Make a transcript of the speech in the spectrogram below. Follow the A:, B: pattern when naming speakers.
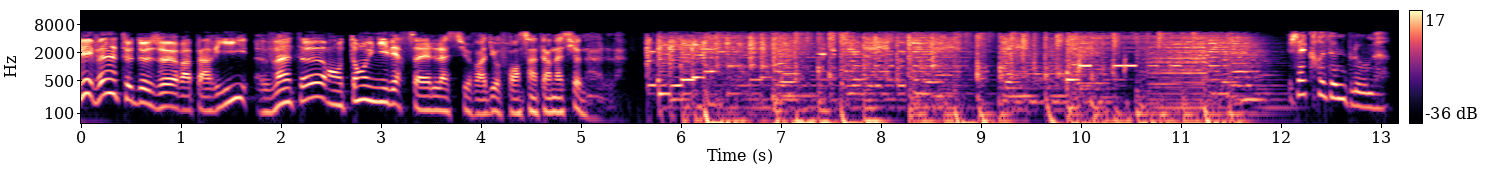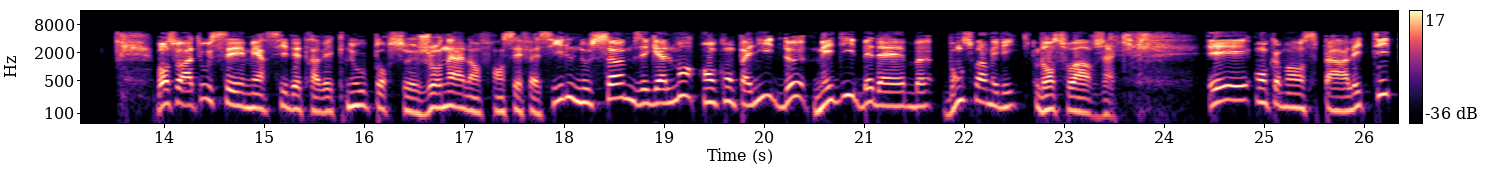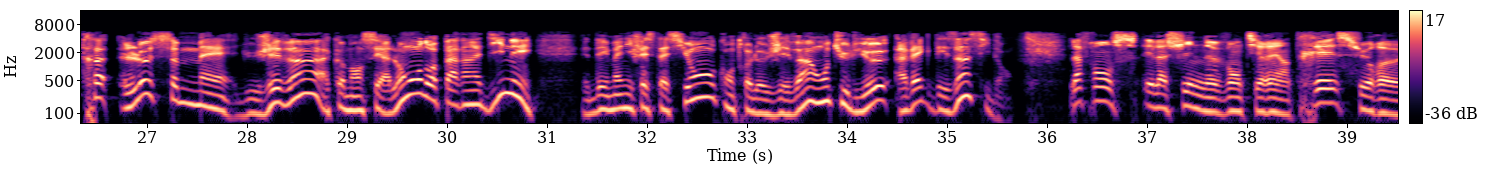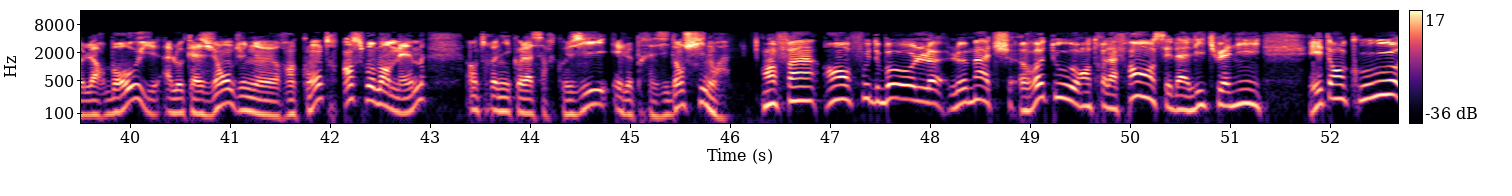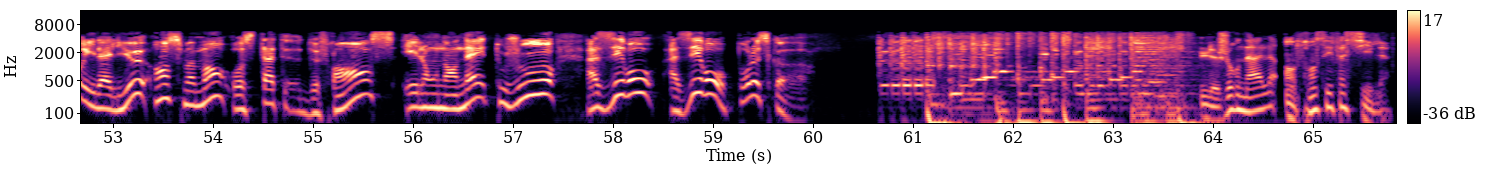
A: Il est 22 heures à Paris, 20 heures en temps universel sur Radio France Internationale.
B: Jacques Rosenblum.
A: Bonsoir à tous et merci d'être avec nous pour ce journal en français facile. Nous sommes également en compagnie de Mehdi Bedeb. Bonsoir Mehdi.
C: Bonsoir Jacques.
A: Et on commence par les titres. Le sommet du G20 a commencé à Londres par un dîner. Des manifestations contre le G20 ont eu lieu avec des incidents.
C: La France et la Chine vont tirer un trait sur euh, leur brouille à l'occasion d'une rencontre en ce moment même entre Nicolas Sarkozy et le président chinois.
A: Enfin, en football, le match retour entre la France et la Lituanie est en cours. Il a lieu en ce moment au Stade de France et l'on en est toujours à 0 à 0 pour le score.
D: Le journal en français facile.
